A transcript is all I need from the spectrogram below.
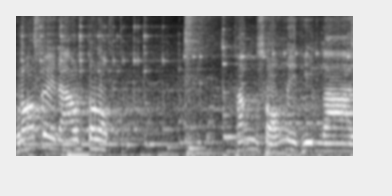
พร้อมด้วยดาวตลบ ทั้งสองในทีมงาน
